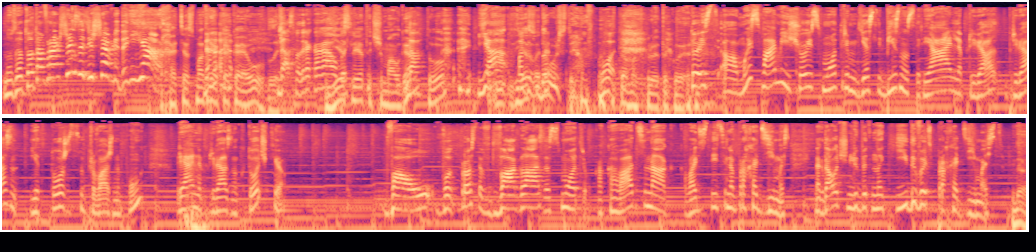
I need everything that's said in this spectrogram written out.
Но зато там франшиза дешевле, да не я. Хотя смотря какая область. Да, смотря какая область. Если это Чемалган, Да. то Я я с удовольствием Вот. там открою такое. То есть а, мы с вами еще и смотрим, если бизнес реально привя- привязан, и это тоже супер важный пункт, реально привязан к точке, вау, вот просто в два глаза смотрим, какова цена, какова действительно проходимость. Иногда очень любят накидывать проходимость. Да.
